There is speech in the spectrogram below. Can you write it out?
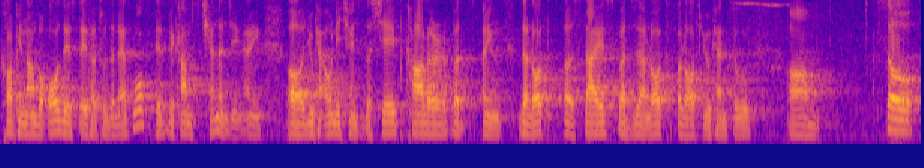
copy number, all this data to the network, it becomes challenging. I mean, uh, you can only change the shape, color, but I mean, there are a lot uh, size, but there are a lot, a lot you can do. Um, so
